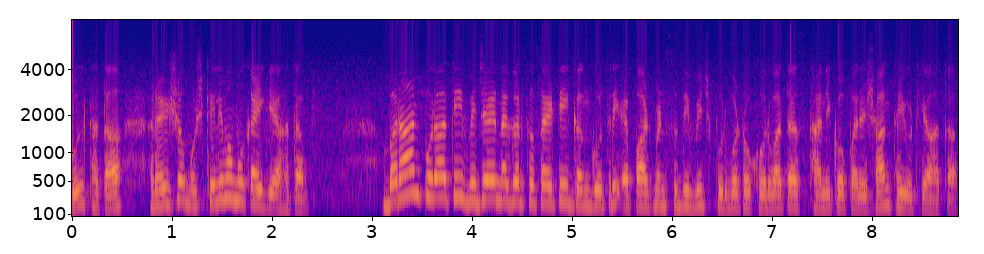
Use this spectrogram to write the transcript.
ગુલ થતાં રહીશો મુશ્કેલીમાં મુકાઈ ગયા હતા. બરાનપુરાથી વિજયનગર સોસાયટી ગંગોત્રી એપાર્ટમેન્ટ સુધી વીજ પુરવઠો ખોરવાતા સ્થાનિકો પરેશાન થઈ ઉઠ્યા હતા.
